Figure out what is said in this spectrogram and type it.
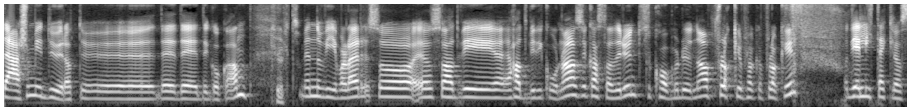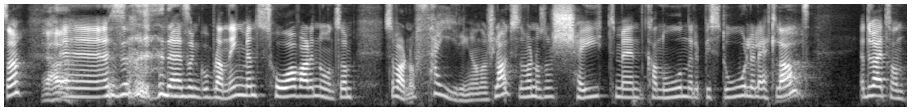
er så mye duer at du Det, det, det går ikke an. Kult. Men når vi var der, så, så hadde, vi, hadde vi de korna, så vi kasta de rundt, så kommer duene opp, flokker, flokker, flokker. Og de er litt ekle også. Eh, så det er en sånn god blanding. Men så var det noen som Så var det noe feiring av noe slag. Så det var noen som skøyt med en kanon eller pistol eller et eller annet. Ja, du veit sånn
